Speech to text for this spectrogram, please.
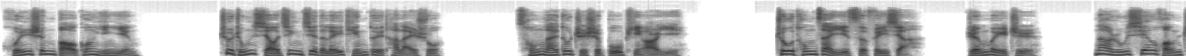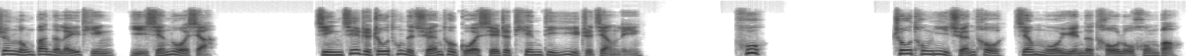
浑身宝光盈盈。这种小境界的雷霆对他来说，从来都只是补品而已。周通再一次飞下，人未至。那如先皇真龙般的雷霆已先落下，紧接着周通的拳头裹挟着天地意志降临。噗！周通一拳头将魔云的头颅轰爆，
